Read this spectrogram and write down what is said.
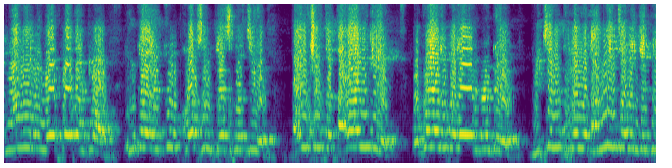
జ్ఞానాలు నేర్పే దాంట్లో ఇంకా ఎక్కువ కోర్సులు తీసుకొచ్చి భవిష్యత్తు తరానికి ఉపయోగపడేటువంటి విద్యను పిల్లలకు అందించమని చెప్పి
